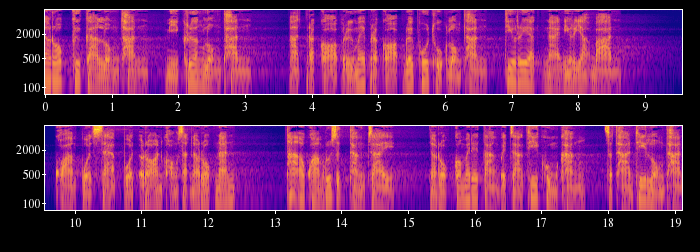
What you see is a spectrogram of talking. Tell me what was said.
นรกคือการลงทัน มีเครื่องลงทัน อาจประกอบหรือไม่ประกอบด้วยผู้ถูกลงทันที่เรียกนายนิรยาบาล ความปวดแสบปวดร้อนของสัตว์นรกนั้น ถ้าเอาความรู้สึกทางใจ นรกก็ไม่ได้ต่างไปจากที่คุมขัง สถานที่ลงทัน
